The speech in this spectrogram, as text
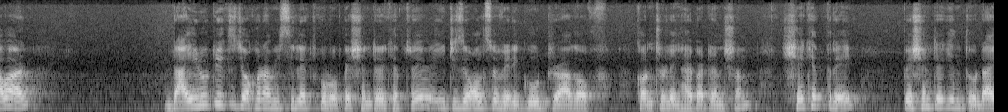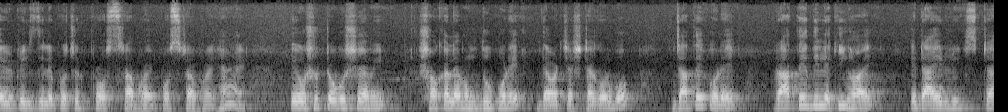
আবার ডায়ুরেটিক্স যখন আমি সিলেক্ট করব পেশেন্টের ক্ষেত্রে it is also very good drug of controlling hypertension সেক্ষেত্রে পেশেন্টের কিন্তু ডায়ুরেটিক্স দিলে প্রচুর প্রস্রাব হয় প্রস্রাব হয় হ্যাঁ? এই ওষুধটা অবশ্যই আমি সকালে এবং দুপুরে দেওয়ার চেষ্টা করব। যাতে করে রাতে দিলে কি হয়, এই ডায়ুরেটিক্সটা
